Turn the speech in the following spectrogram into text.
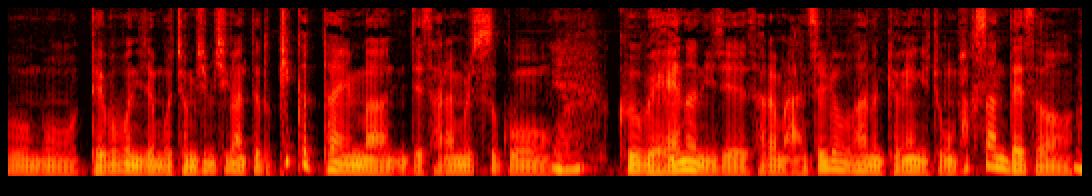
또 뭐 대부분 이제 뭐 점심 시간 때도 피크 타임만 이제 사람을 쓰고 예. 그 외에는 이제 사람을 안 쓰려고 하는 경향이 조금 확산돼서 음,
